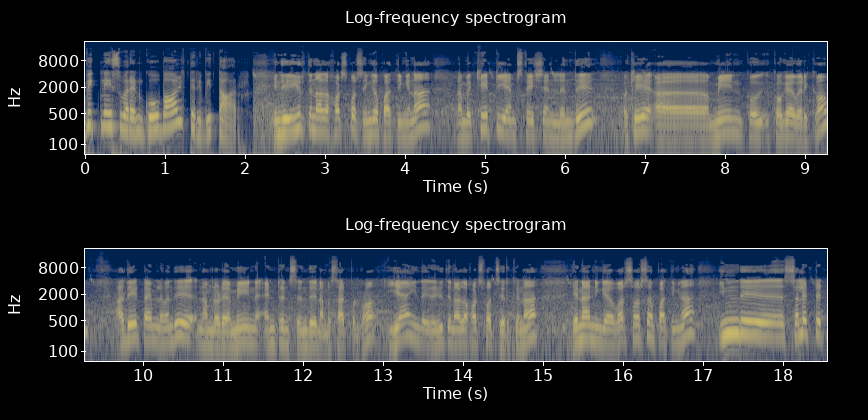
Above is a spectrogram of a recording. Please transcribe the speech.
விக்னேஸ்வரன் கோபால் தெரிவித்தார். இந்த இருபத்தி நாலு ஹாட்ஸ்பாட்ஸ் எங்கே பார்த்தீங்கன்னா நம்ம கேடிஎம் ஸ்டேஷன்லேருந்து ஓகே மெயின் கொகை வரைக்கும் அதே டைமில் வந்து நம்மளோட மெயின் என்ட்ரன்ஸ்லேருந்து நம்ம ஸ்டார்ட் பண்ணுறோம் ஏன் இந்த இருபத்தி நாலு ஹாட்ஸ்பாட்ஸ் இருக்குன்னா ஏன்னா நீங்கள் வருஷம் வருஷம் பார்த்தீங்கன்னா இந்த செலக்டட்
